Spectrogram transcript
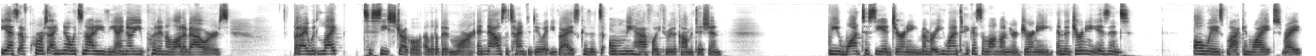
yes, of course, I know it's not easy. I know you put in a lot of hours, but I would like to see struggle a little bit more. And now's the time to do it, you guys, because it's only halfway through the competition. We want to see a journey. Remember, you want to take us along on your journey. And the journey isn't always black and white, right?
